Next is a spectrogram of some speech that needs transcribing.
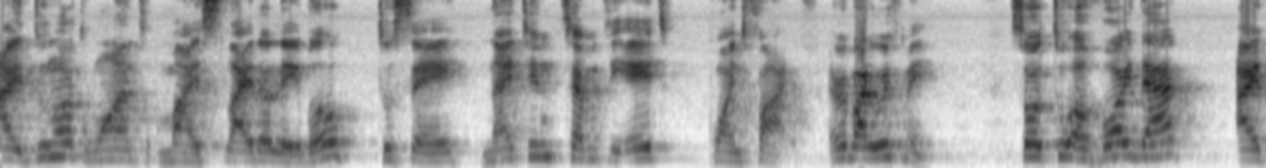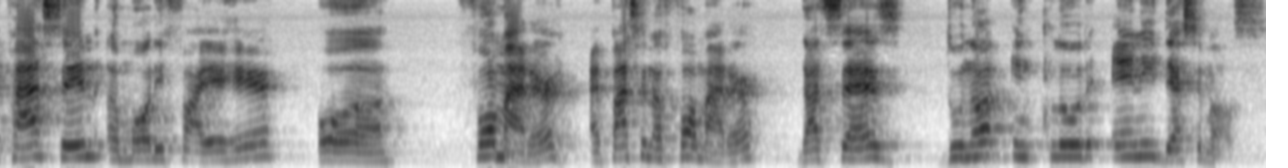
I do not want my slider label to say 1978.5. Everybody with me? So to avoid that, I pass in a modifier here or a formatter. I pass in a formatter that says do not include any decimals.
